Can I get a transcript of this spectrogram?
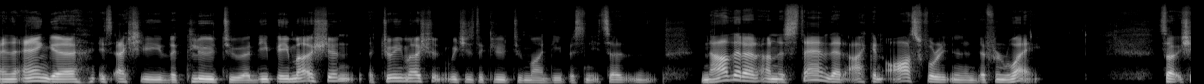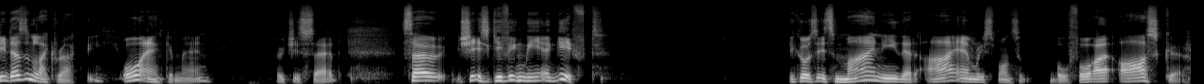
and the anger is actually the clue to a deep emotion, a true emotion, which is the clue to my deepest need. So now that I understand that, I can ask for it in a different way. So she doesn't like rugby or Anchorman, which is sad. So she's giving me a gift because it's my need that I am responsible for. I ask her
